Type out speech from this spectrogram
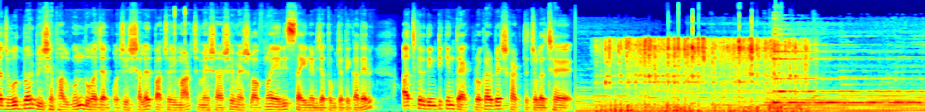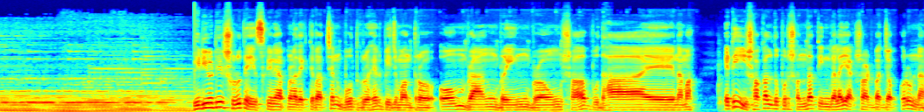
আজ বুধবার বিশে ফাল্গুন দু হাজার পঁচিশ সালের পাঁচই মার্চ, মেষ রাশি, মেষ লগ্ন, এরিস, সাইনের জাতক জাতিকাদের আজকের দিনটি কিন্তু এক প্রকার বেশ কাটতে চলেছে। ভিডিওটির শুরুতেই স্ক্রিনে আপনারা দেখতে পাচ্ছেন বুধ গ্রহের বীজমন্ত্র ওম ব্রাং ব্রিং ব্রং স বুধায় নামা। এটি সকাল দুপুর সন্ধ্যা তিন বেলায় একশো আটবার জপ করুন না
